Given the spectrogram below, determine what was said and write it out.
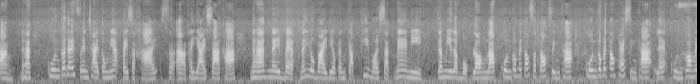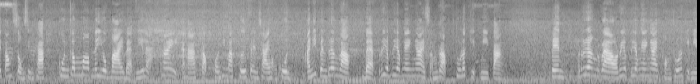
ตังค์นะคะคุณก็ได้เฟรนชายตรงเนี้ยไปสาขาอ่าขยายสาขานะคะในแบบนโยบายเดียวกันกับที่บริษัทแม่มี จะมีระบบรองรับ คุณก็ไม่ต้องสต็อกสินค้า คุณก็ไม่ต้องแพ็คสินค้า และคุณก็ไม่ต้องส่งสินค้า คุณก็มอบนโยบายแบบนี้แหละให้นะคะกับคนที่มาซื้อแฟรนไชส์ของคุณ อันนี้เป็นเรื่องราวแบบเรียบๆง่าย ๆสำหรับธุรกิจมีตังค์เป็นเรื่องราวเรียบๆง่าย ๆ ของธุรกิจมี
